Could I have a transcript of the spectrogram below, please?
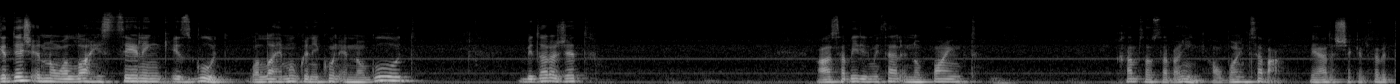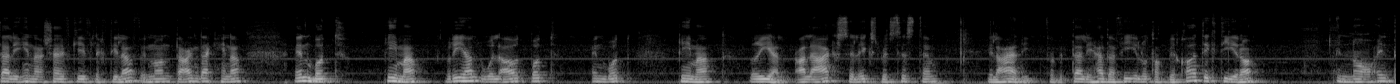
قديش إنه والله ال sailing is good؟ والله ممكن يكون إنه good بدرجة على سبيل المثال إنه point خمسة وسبعين أو point سبعة بهذا الشكل. فبالتالي هنا شايف كيف الاختلاف؟ إنه أنت عندك هنا input قيمة real وال output input قيمة real على عكس ال expert system العادي. فبالتالي هذا فيه له تطبيقات كتيرة إنه أنت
